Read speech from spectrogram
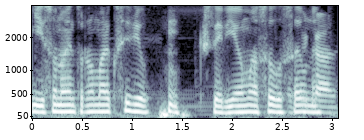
e isso não entrou no Marco Civil, que seria uma solução, né?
